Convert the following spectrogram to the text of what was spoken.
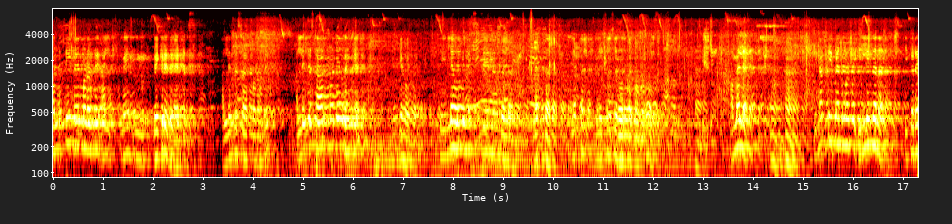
ಒಂದು ಟೀಮ್ ಏನ್ ಮಾಡೋದ್ರಿ ಅಲ್ಲಿ ಮೇನ್ ಬೇಕರಿ ಇದೆ ಎಂಟ್ರೆನ್ಸ್ ಅಲ್ಲಿಂದ ಸ್ಟಾರ್ಟ್ ಮಾಡೋದ್ರಿ ಅಲ್ಲಿಂದ ಸ್ಟಾರ್ಟ್ ಮಾಡಿ ಅವ್ರು ಹಿಂಗೆ ಹಿಂಗೆ ಹೋಗ್ತಾರೆ ಇಲ್ಲೇ ಹೋಗಿ ನೆಕ್ಸ್ಟ್ ಏನಂದಲ್ಲ ಲೆಫ್ಟ್ ಲೆಫ್ಟ್ ಅಲ್ಲಿ ವಿಶ್ವೇಶ್ವರ ರೋಡ್ ತನಕ ಹೋಗೋದು ಅಲ್ಲಿ. ಆಮೇಲೆ, ಇನ್ನೊಂದು ಟೀಮ್ ಏನು ಮಾಡಿದ್ರೆ ಇಲ್ಲಿಂದ ಈ ಕಡೆ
